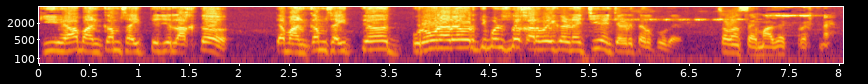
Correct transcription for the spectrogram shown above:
की ह्या बांधकाम साहित्य जे लागतं त्या बांधकाम साहित्य पुरवणाऱ्यावरती पण सुद्धा कारवाई करण्याची यांच्याकडे तरतूद आहे. चव्हाण साहेब माझा एक प्रश्न आहे.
